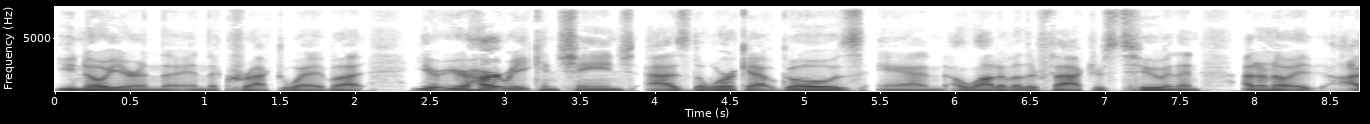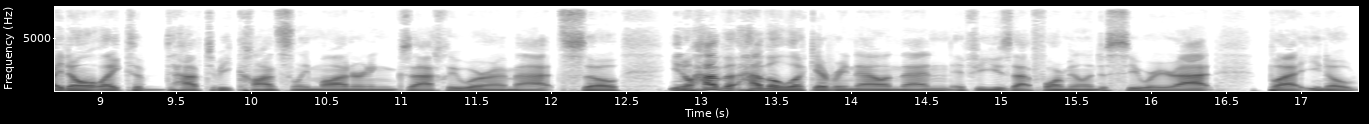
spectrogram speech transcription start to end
you know you're in the in the correct way. But your your heart rate can change as the workout goes, and a lot of other factors too. And then I don't know, it, I don't like to have to be constantly monitoring exactly where I'm at. So you know, have a have a look every now and then if you use that formula and just see where you're at. But you know,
